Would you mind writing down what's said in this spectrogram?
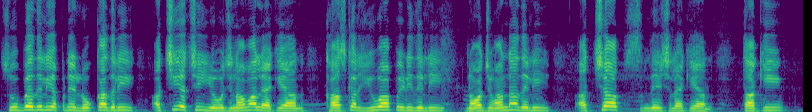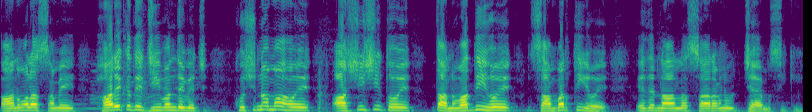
ਸੂਬੇ ਦੇ ਲਈ, ਆਪਣੇ ਲੋਕਾਂ ਦੇ ਲਈ ਅੱਛੀ ਅੱਛੀ ਯੋਜਨਾਵਾਂ ਲੈ ਕੇ ਆਉਣ, ਖਾਸ ਕਰ ਯੁਵਾ ਪੀੜ੍ਹੀ ਦੇ ਲਈ, ਨੌਜਵਾਨਾਂ ਦੇ ਲਈ ਅੱਛਾ ਸੰਦੇਸ਼ ਲੈ ਕੇ ਆਉਣ, ਤਾਂ ਕਿ ਆਉਣ ਵਾਲਾ ਸਮੇਂ ਹਰ ਇੱਕ ਦੇ ਜੀਵਨ ਦੇ ਵਿੱਚ ਖੁਸ਼ਨੁਮਾ ਹੋਏ, ਆਸ਼ੀਸ਼ਿਤ ਹੋਏ, ਧੰਨਵਾਦੀ ਹੋਏ, ਸਾਮਰਥੀ ਹੋਏ। ਇਹਦੇ ਨਾਲ ਨਾਲ ਸਾਰਿਆਂ ਨੂੰ ਜੈ ਮਸੀਹ ਕੀ।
